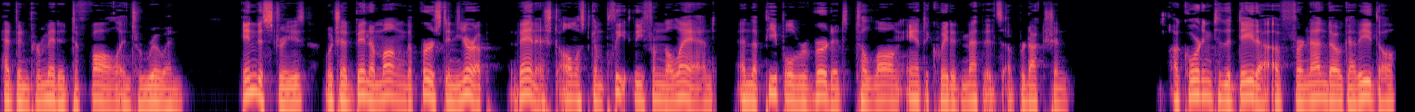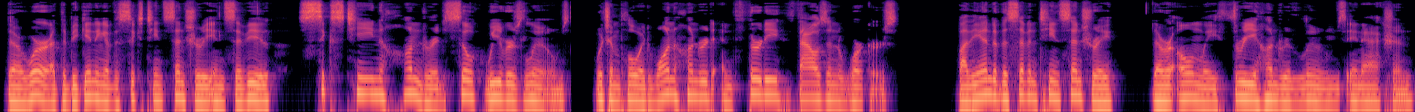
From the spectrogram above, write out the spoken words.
had been permitted to fall into ruin. Industries, which had been among the first in Europe, vanished almost completely from the land, and the people reverted to long antiquated methods of production. According to the data of Fernando Garrido, there were at the beginning of the 16th century in Seville 1,600 silk weavers' looms, which employed 130,000 workers. By the end of the 17th century, there were only 300 looms in action.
